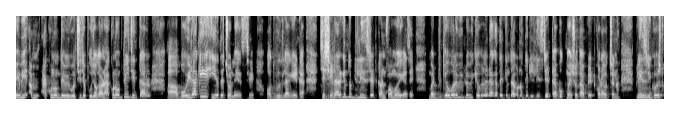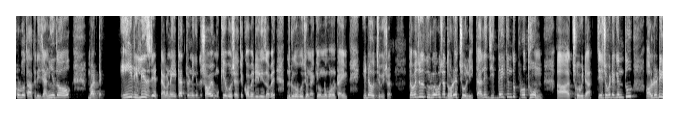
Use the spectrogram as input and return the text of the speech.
মেবি এখন অব্দি আমি বলছি যে পুজো, কারণ এখন অব্দি জিদ্দার বৈরাগী ইয়েতে চলে এসছে। অদ্ভুত লাগে এটা। যে সেটার কিন্তু রিলিজ ডেট কনফার্ম হয়ে গেছে। বাট কেউ বলে বিপ্লবী কেউ বলে ডাকাতের কিন্তু এখন অব্দি রিলিজ ডেটটা বুক মাই শোতে আপডেট করা হচ্ছে না। প্লিজ রিকোয়েস্ট করব, তাড়াতাড়ি জানিয়ে হোক। বাট এই রিলিজ ডেটটা মানে এটার জন্য কিন্তু সবাই মুখে বসে আছে, কবে রিলিজ হবে দুর্গাপুজো নাকি অন্য কোনো টাইম এটা হচ্ছে বিষয়। তবে যদি দুর্গাপুজো ধরে চলি, তাহলে জিদ্দাই কিন্তু প্রথম ছবিটা, যে ছবিটা কিন্তু অলরেডি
